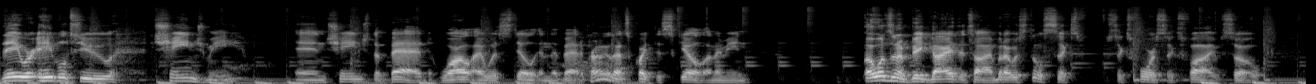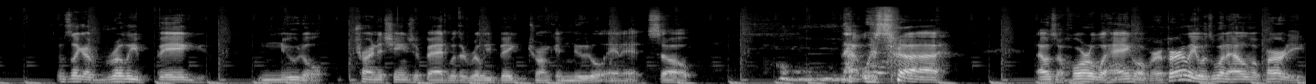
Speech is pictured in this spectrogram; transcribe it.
they were able to change me and change the bed while I was still in the bed. Apparently, that's quite the skill. And I mean, I wasn't a big guy at the time, but I was still six, six four, six five. So it was like a really big noodle trying to change a bed with a really big drunken noodle in it. So that was uh that was a horrible hangover. Apparently, it was one hell of a party,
